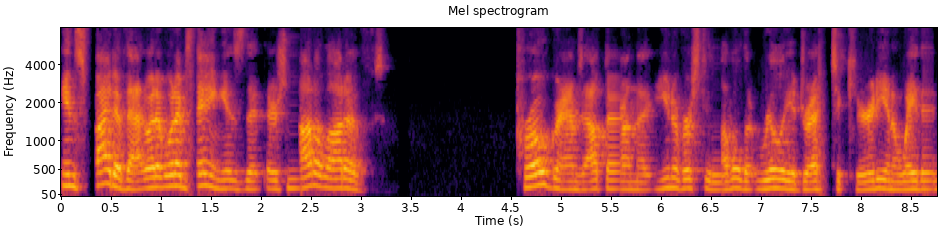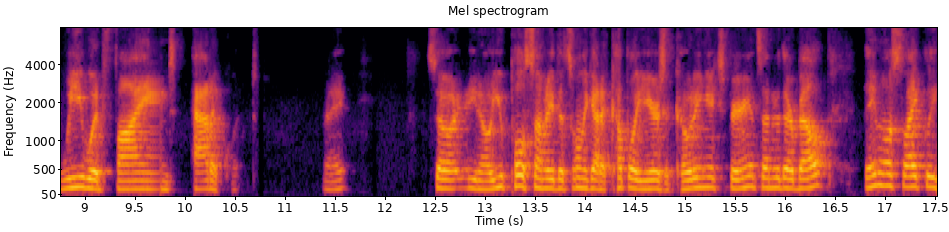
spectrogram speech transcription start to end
in spite of that, what, what I'm saying is that there's not a lot of programs out there on the university level that really address security in a way that we would find adequate, right? So, you know, you pull somebody that's only got a couple of years of coding experience under their belt, they most likely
